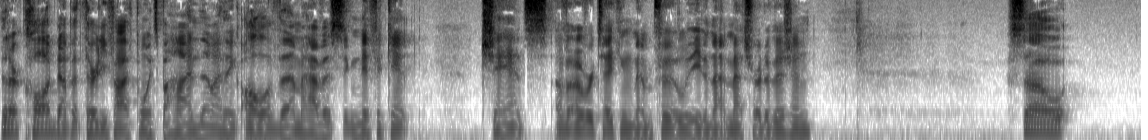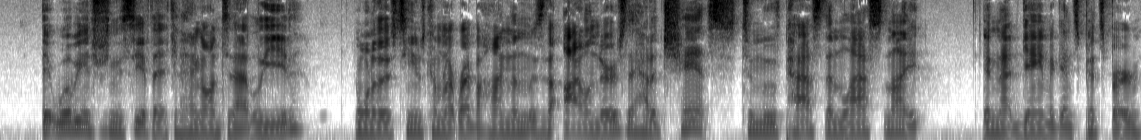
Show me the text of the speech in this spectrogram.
that are clogged up at 35 points behind them, I think all of them have a significant chance of overtaking them for the lead in that Metro division. So it will be interesting to see if they can hang on to that lead one of those teams coming up right behind them is the Islanders. They had a chance to move past them last night in that game against Pittsburgh.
